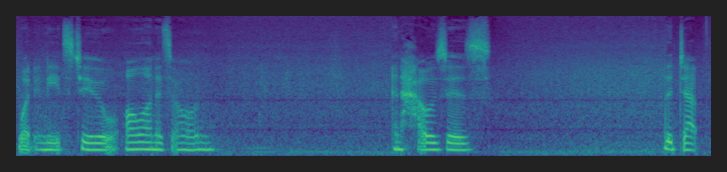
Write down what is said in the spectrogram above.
what it needs to all on its own and houses the depths.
